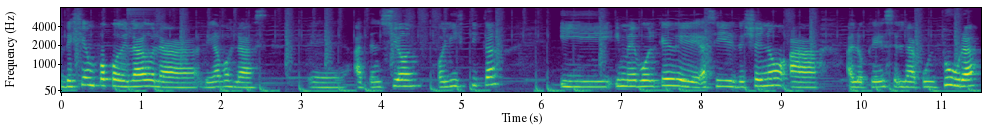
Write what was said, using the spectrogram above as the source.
dejé un poco de lado la, digamos, la eh, atención holística y, me volqué de, así de lleno a, lo que es la cultura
